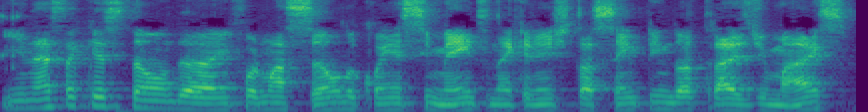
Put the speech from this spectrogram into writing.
E nessa questão da informação, do conhecimento, né, que a gente está sempre indo atrás demais,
